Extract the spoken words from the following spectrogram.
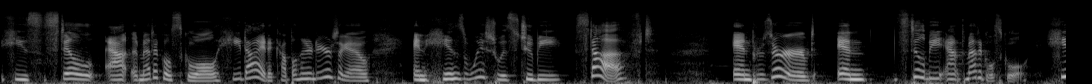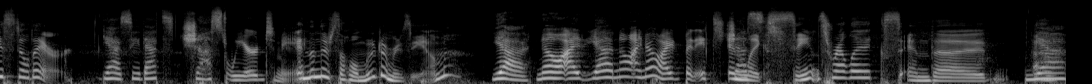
he's still at a medical school. He died a couple hundred years ago, and his wish was to be stuffed and preserved and still be at the medical school. He's still there. yeah. See, that's just weird to me. And then there's the whole Mütter Museum yeah. No. I. Yeah. No. I know. I. But it's just and like saints relics and the uh, Yeah.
